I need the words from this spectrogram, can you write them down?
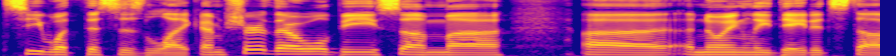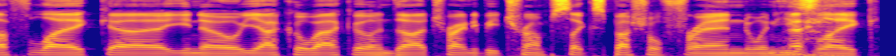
see what this is like. I'm sure there will be some uh, uh, annoyingly dated stuff like uh, you know Yakko Wakko and Dot trying to be Trump's like special friend when he's like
